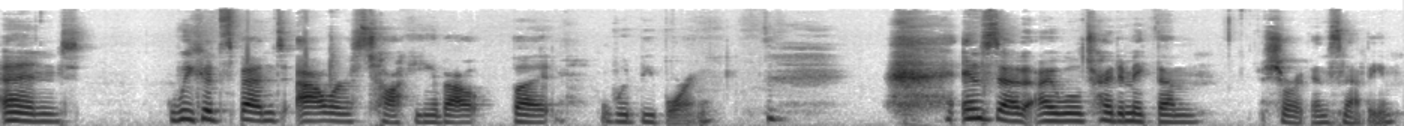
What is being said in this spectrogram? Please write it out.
And we could spend hours talking about, but would be boring. Instead, I will try to make them short and snappy.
